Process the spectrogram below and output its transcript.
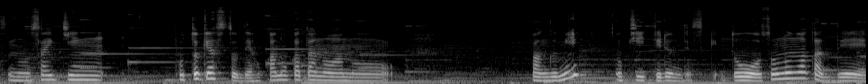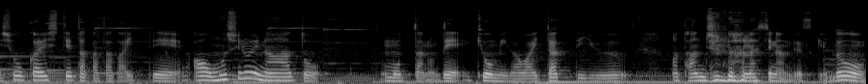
その最近ポッドキャストで他の方のあの番組を聞いてるんですけどその中で紹介してた方がいてあ面白いなと思ったので興味が湧いたっていう、まあ、単純な話なんですけど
